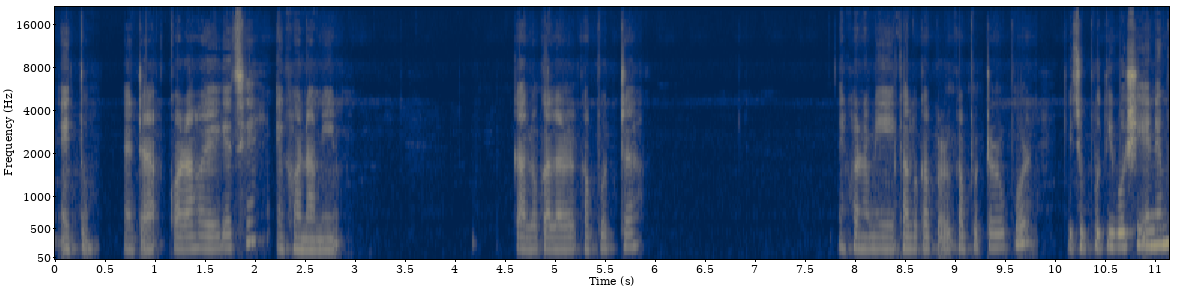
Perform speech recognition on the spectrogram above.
এই তো, এটা করা হয়ে গেছে। এখন আমি কালো কালারের কাপড়টা, এখন আমি এই কালো কাপড়ের কাপড়টার উপর কিছু পুঁতি বসিয়ে নেব।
